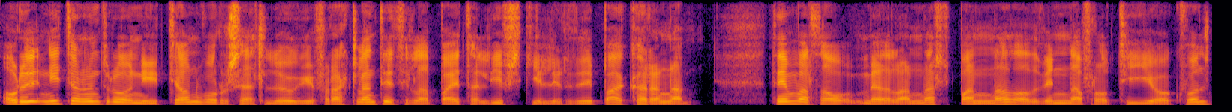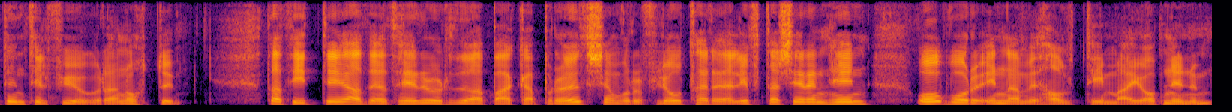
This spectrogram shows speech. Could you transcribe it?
Árið 1919 voru sett lög í Fraklandi til að bæta lífskilirði bakarana. Þeim var þá meðal annars bannað að vinna frá tíu á kvöldin til fjögur að nóttu. Það þýtti að þeir urðu að baka brauð sem voru fljótærið að lifta sér en hinn og voru innan við hálf tíma í opninum.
